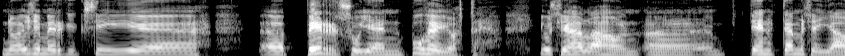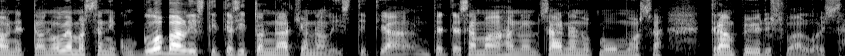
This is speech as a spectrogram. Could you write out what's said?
No esimerkiksi äh Persujen puheenjohtaja Jussi halla on äh, tehnyt tämmöisen jaon, että on olemassa niin kuin globalistit ja sitten on nationalistit. Ja tätä samaahan on saarnannut muun muassa Trump Yhdysvalloissa.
